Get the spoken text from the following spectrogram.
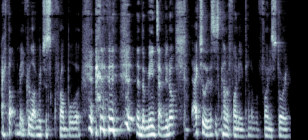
I thought MakerLog would just crumble in the meantime. You know, actually, this is kind of funny, kind of a funny story.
